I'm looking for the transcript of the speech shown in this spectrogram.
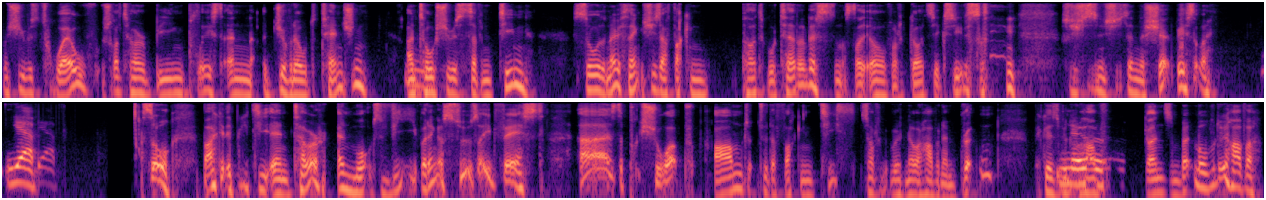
when she was 12, which led to her being placed in juvenile detention until she was 17. So they now think she's a fucking political terrorists, and it's like, oh, for God's sake, seriously. so she's, she's in the shit, basically. Yeah. So, back at the BTN tower, in walks V wearing a suicide vest as the police show up armed to the fucking teeth, something we've never had in Britain because we No. don't have guns in Britain. Well, we do have a,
